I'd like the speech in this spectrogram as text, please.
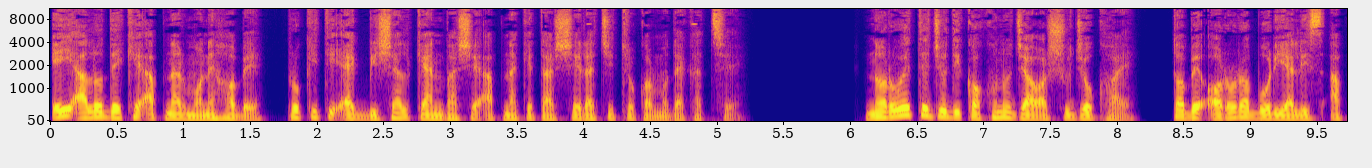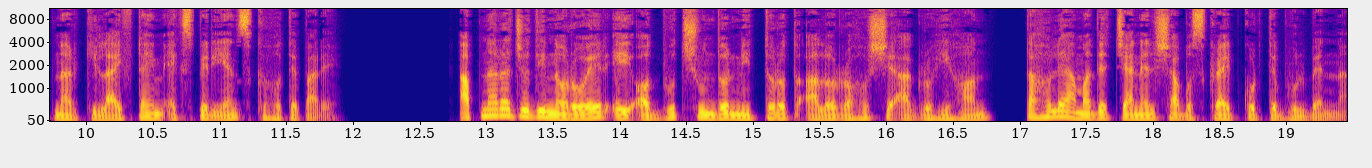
এই আলো দেখে আপনার মনে হবে, প্রকৃতি এক বিশাল ক্যানভাসে আপনাকে তার সেরা চিত্রকর্ম দেখাচ্ছে। নরওয়েতে যদি কখনো যাওয়ার সুযোগ হয়, তবে অরোরা বোরিয়ালিস আপনার কি লাইফটাইম এক্সপেরিয়েন্স হতে পারে। আপনারা যদি নরওয়ের এই অদ্ভুত সুন্দর নিত্যরত আলোর রহস্যে আগ্রহী হন তাহলে আমাদের চ্যানেল সাবস্ক্রাইব করতে ভুলবেন না।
